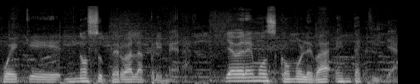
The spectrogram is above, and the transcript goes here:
fue que no superó a la primera. Ya veremos cómo le va en taquilla.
